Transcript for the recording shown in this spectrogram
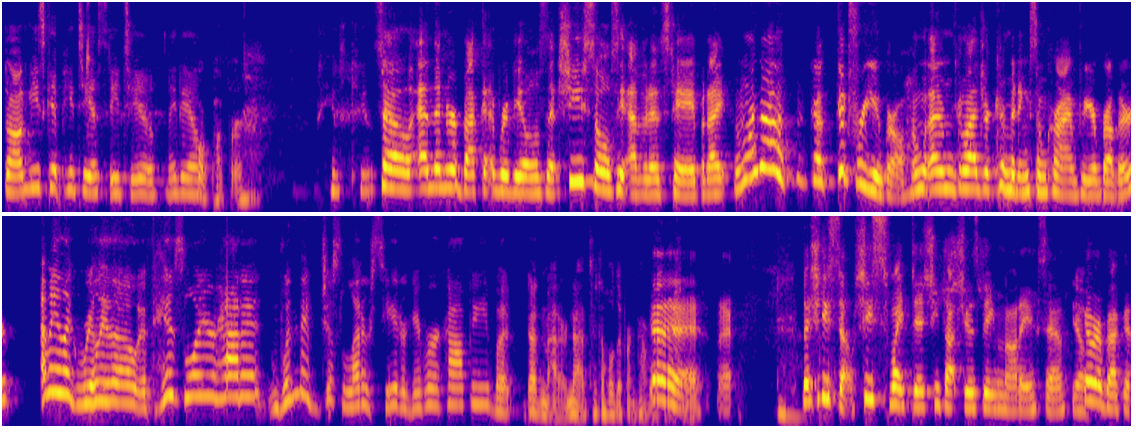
Doggies get PTSD too. They do. Poor pupper. He was cute. So, and then Rebecca reveals that she stole the evidence tape, but I, I'm like, ah, go- good for you, girl. I'm, I'm glad you're committing some crime for your brother. I mean, like, really though, if his lawyer had it, wouldn't they just let her see it or give her a copy? But doesn't matter. No, it's a whole different conversation. Eh, eh. But she still, she swiped it. She thought she was being naughty. So, Yep. go Rebecca.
